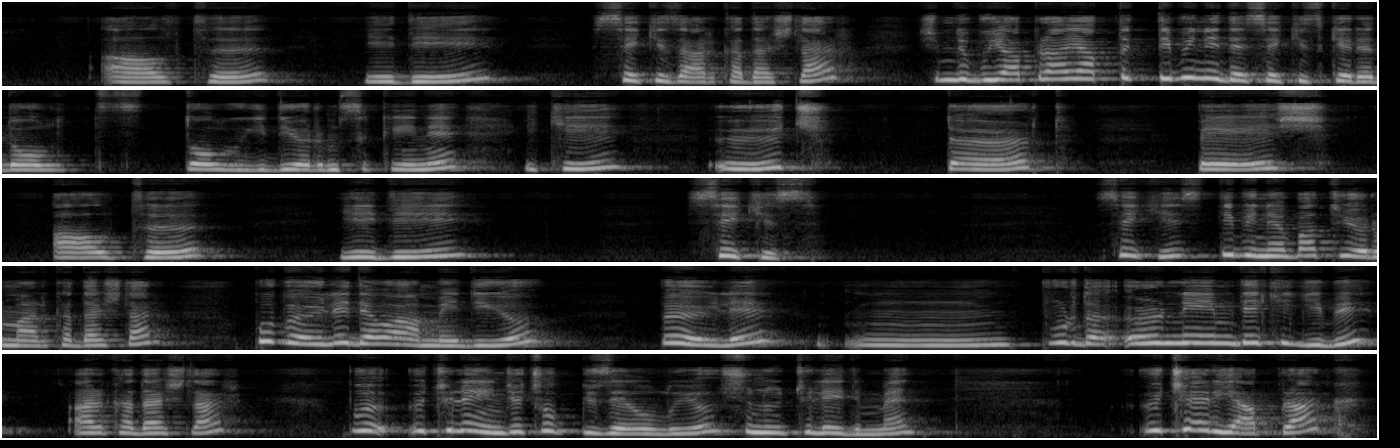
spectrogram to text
altı, yedi, sekiz arkadaşlar. Şimdi bu yaprağı yaptık. Dibini de sekiz kere dol, dolgu gidiyorum sık iğne. 2, 3, 4, 5, 6, 7, 8. 8 dibine batıyorum arkadaşlar. Bu böyle devam ediyor. Böyle hmm, burada örneğimdeki gibi arkadaşlar. Bu ütüleyince çok güzel oluyor. Şunu ütüledim ben. Üçer yaprak.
